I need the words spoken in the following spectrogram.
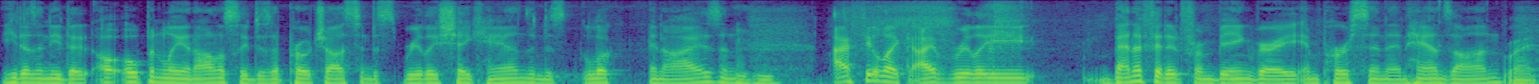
He doesn't need to openly and honestly just approach us and just really shake hands and just look in eyes. And Mm-hmm. i feel like i've really benefited from being very in person and hands on Right.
